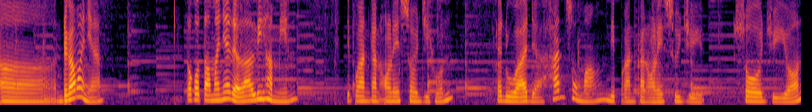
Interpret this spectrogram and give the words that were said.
uh, dramanya tokoh utamanya adalah Lee Hamin diperankan oleh So Ji Hoon kedua ada Han Somang diperankan oleh Suji So Ji Yeon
